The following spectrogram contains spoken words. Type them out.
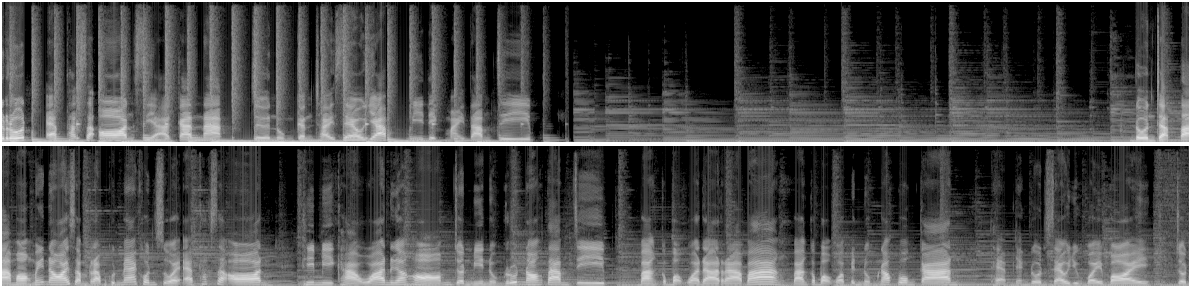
ิรุษแอปทักษะออนเสียอาการหนัก เจอหนุ่มกัญชัยแซวยับ มีเด็กใหม่ตามจีบ โดนจับตามองไม่น้อยสำหรับคุณแม่คนสวยแอปทักษะออน ที่มีข่าวว่าเนื้อหอมจนมีหนุ่มรุ่นน้องตามจีบ บางก็บอกว่าดาราบ้าง บางก็บอกว่าเป็นหนุ่มนอกวงการแถมยังโดนแซวอยู่บ่อยๆ จน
